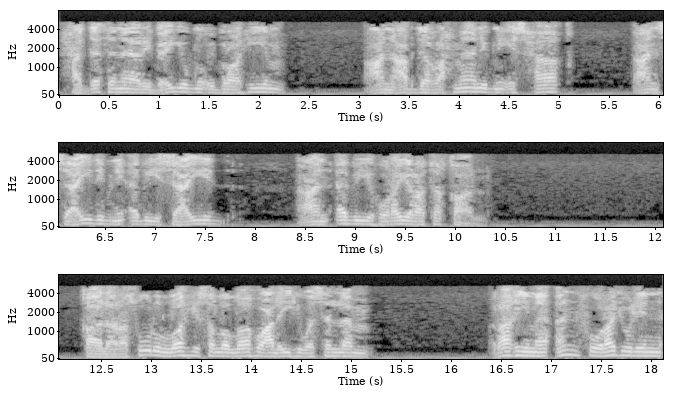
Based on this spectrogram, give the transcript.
حدثنا ربعي بن إبراهيم عن عبد الرحمن بن إسحاق عن سعيد بن أبي سعيد عن أبي هريرة قال قال رسول الله صلى الله عليه وسلم رغم أنف رجل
